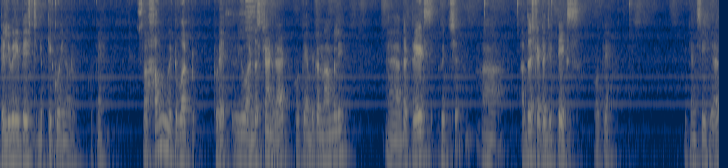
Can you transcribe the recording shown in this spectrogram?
delivery based nifty coin or okay. So how it worked today you understand that okay because normally uh, the trades which uh, other strategy takes okay can see here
